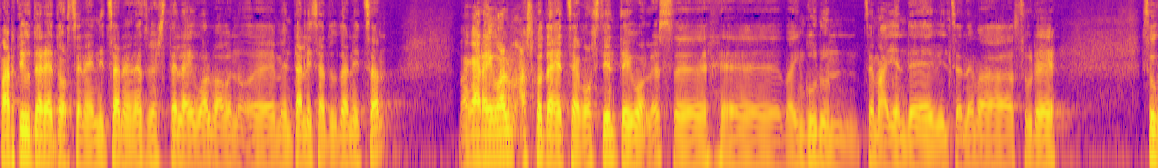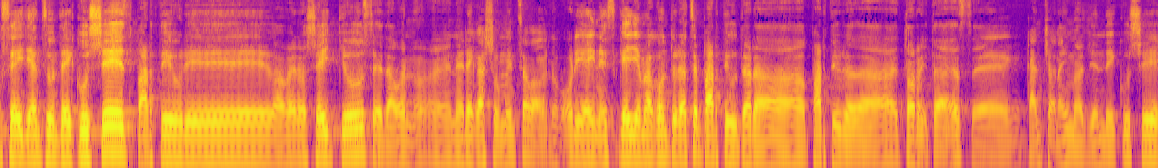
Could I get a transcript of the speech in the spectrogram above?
partidutara etortzen nahi nitzanen, ez? Bestela igual, ba, bueno, e, mentalizatuta nitzan. Bakarra igual askota etzea kostiente igual, ez? E, e, ba, ingurun zema jende biltzen den, ba, zure zuk zei jentzun te ikusiz, partiduri, ba, bueno, zeituz, eta, bueno, e, nire kasu mentza, ba, bueno, hori hain ez bat konturatzen partidutara, partidura da, etorrita, ez? E, kantxan hain maz jende ikusi,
